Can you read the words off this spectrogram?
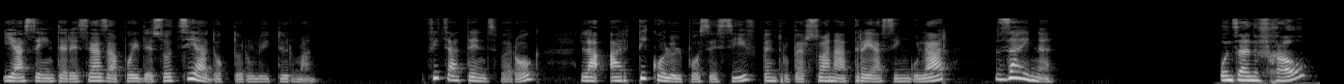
Ea se interesează apoi de soția doctorului Turman. Fiți atenți, vă rog, la articolul posesiv pentru persoana a treia singular, seine. Und seine Frau?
